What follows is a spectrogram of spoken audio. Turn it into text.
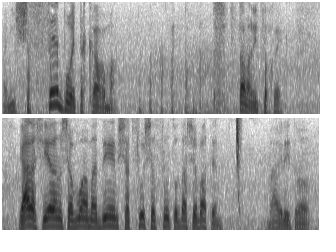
ואני אשסה בו את הקרמה. סתם, אני צוחק. יאללה, שיהיה לנו שבוע מדהים, שתפו, שתפו, תודה שבאתם. ביי, להתראות.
